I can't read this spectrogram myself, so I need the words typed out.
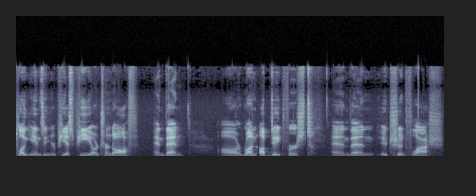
plugins in your PSP are turned off and then uh, run update first and then it should flash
